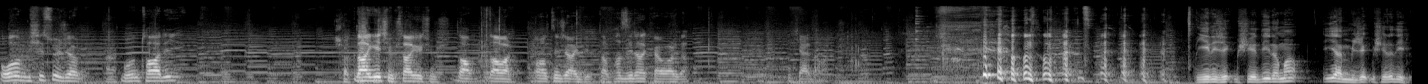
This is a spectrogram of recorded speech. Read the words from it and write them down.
Oğlum bir şey söyleyeceğim. Bunun tarihi şaka. daha geçmiş, daha geçmiş. Daha, daha var. 6. ay diyor. Tamam, Haziran kadar var da. Hikaye daha var. Yenecek bir şey değil ama yenmeyecek bir şey de değil.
